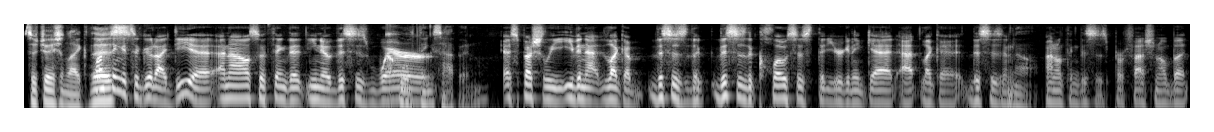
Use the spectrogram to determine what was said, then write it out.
situation like this, Well, I think it's a good idea, and I also think that you know this is where cool things happen. especially even at like a this is the this is the closest that you're gonna get at like a this isn't No. I don't think this is professional, but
